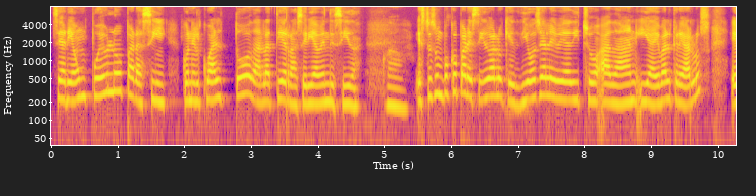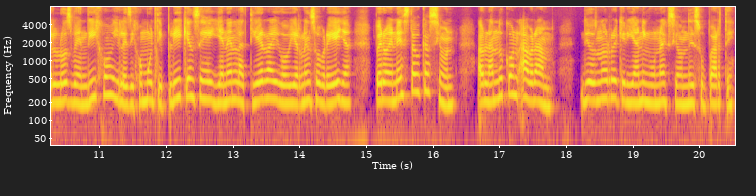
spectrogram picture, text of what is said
se haría un pueblo para sí, con el cual toda la tierra sería bendecida. Esto es un poco parecido a lo que Dios ya le había dicho a Adán y a Eva al crearlos. Él los bendijo y les dijo multiplíquense, llenen la tierra y gobiernen sobre ella. Pero en esta ocasión, hablando con Abraham, Dios no requería ninguna acción de su parte.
